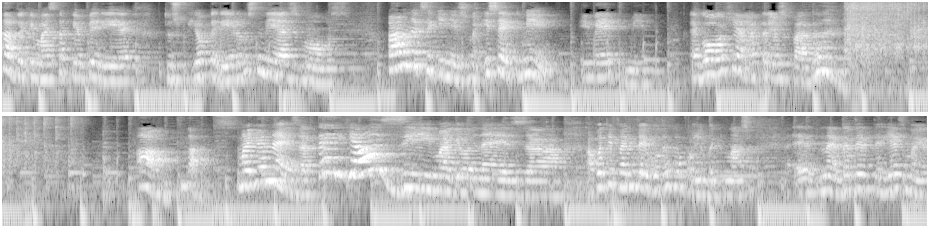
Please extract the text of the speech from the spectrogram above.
θα δοκιμάσει τα πιο περίεργα, τους πιο περίεργους συνδυασμούς. Πάμε να ξεκινήσουμε. Είσαι έτοιμη; Είμαι έτοιμη. Εγώ όχι, αλλά τέλος πάντων. Α, εντάξει. Μαγιονέζα. Ταιριάζει η μαγιονέζα. Από ό,τι φαίνεται, εγώ δεν θα πολύ δοκιμάσω. Ε, ναι, βέβαια ταιριάζει η μαγιονέζα.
